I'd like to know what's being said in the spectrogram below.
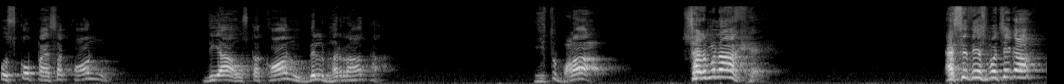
उसको पैसा कौन दिया? उसका कौन बिल भर रहा था? ये तो बड़ा शर्मनाक है। ऐसे देश बचेगा?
